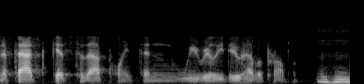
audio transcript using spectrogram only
and if that gets to that point, then we really do have a problem. Mm-hmm.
